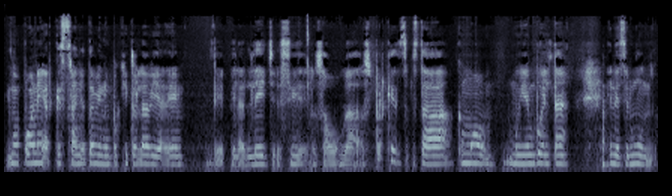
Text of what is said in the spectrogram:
no puedo negar que extraño también un poquito la vida de, de, las leyes y de los abogados, porque estaba como muy envuelta en ese mundo.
